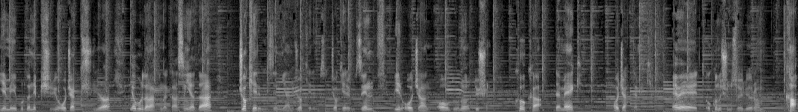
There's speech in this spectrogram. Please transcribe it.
yemeği burada ne pişiriyor? Ocak pişiriyor. Ya buradan aklında kalsın ya da Joker'imizin yani Joker'imizin Joker'imizin bir ocağın olduğunu düşün. Kuka demek ocak demek. Evet okunuşunu söylüyorum. Kap.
